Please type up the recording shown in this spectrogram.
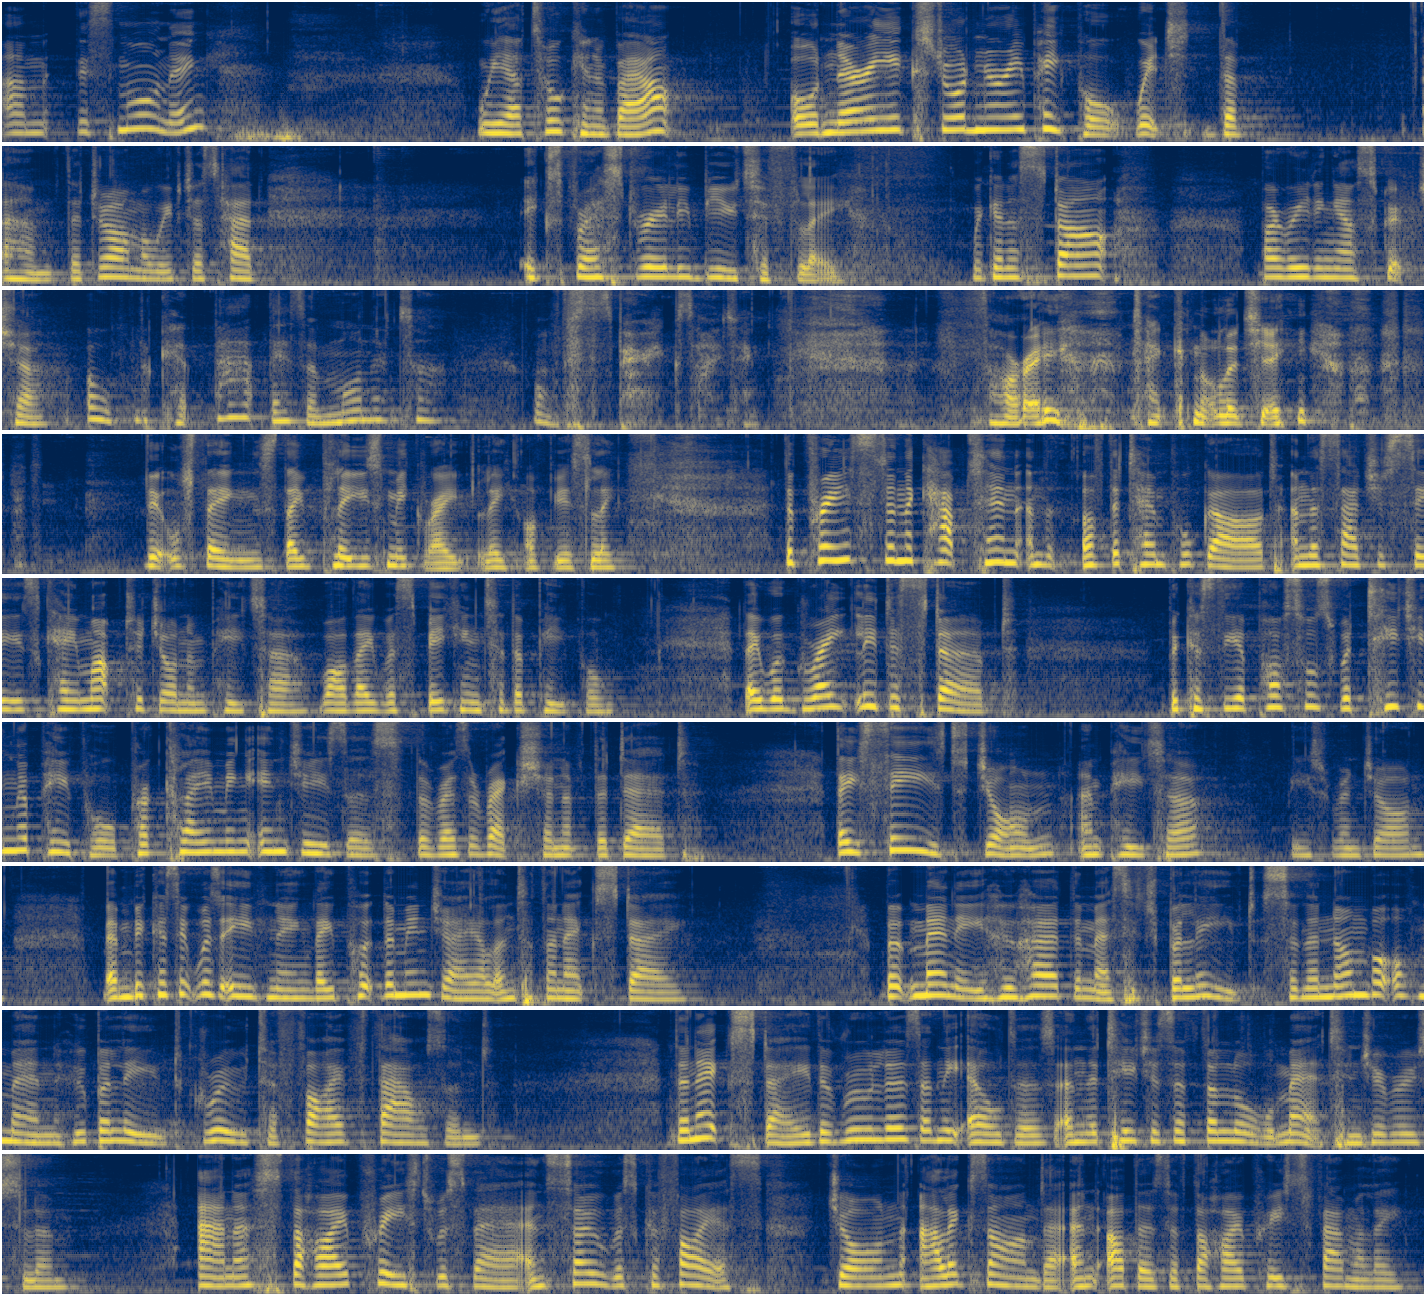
Um, this morning, we are talking about ordinary, extraordinary people, which the, um, the drama we've just had expressed really beautifully. We're going to start by reading our scripture. Oh, look at that, there's a monitor. Oh, this is very exciting. Sorry, technology. Little things, they please me greatly, obviously. The priest and the captain of the temple guard and the Sadducees came up to John and Peter while they were speaking to the people. They were greatly disturbed because the apostles were teaching the people, proclaiming in Jesus the resurrection of the dead. They seized John and Peter, Peter and John, and because it was evening, they put them in jail until the next day. But many who heard the message believed, so the number of men who believed grew to 5,000. The next day, the rulers and the elders and the teachers of the law met in Jerusalem. Annas, the high priest, was there, and so was Caiaphas, John, Alexander, and others of the high priest's family.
